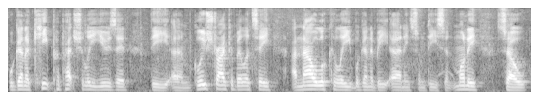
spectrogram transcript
We're going to keep perpetually using the um, glue strike ability. And now, luckily, we're going to be earning some decent money. So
